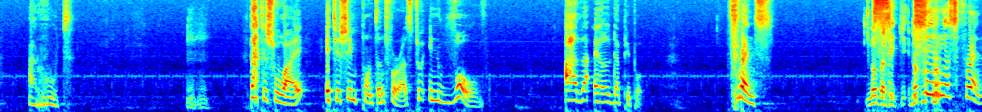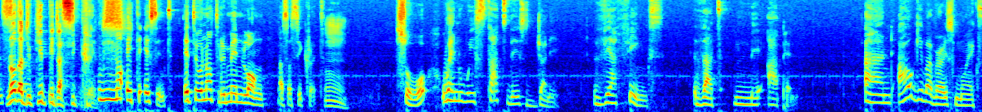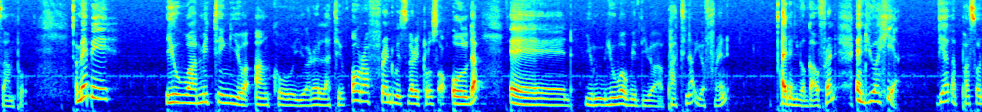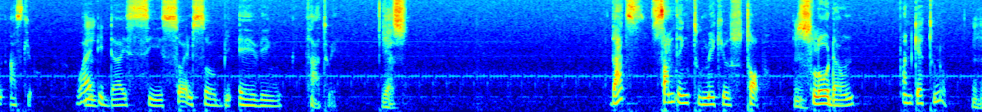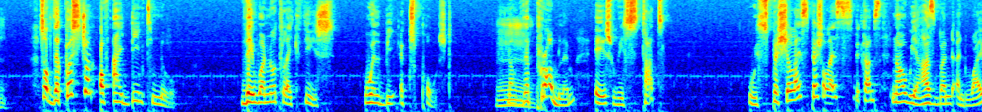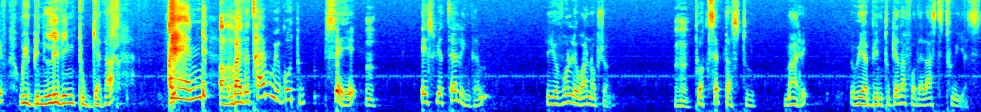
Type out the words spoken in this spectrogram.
a root. Mm-hmm. That is why it is important for us to involve other elder people, friends, Not that se- you keep, not, not, serious friends. not that you keep it a secret. No, it isn't. It will not remain long as a secret. Mm. So, when we start this journey, there are things that may happen. And I'll give a very small example. Maybe you are meeting your uncle, your relative, or a friend who is very close or older, and you, you were with your partner, your friend, I mean your girlfriend, and you are here. The other person asks you, why hmm. did I see so and so behaving that way? Yes. That's something to make you stop, mm. slow down, and get to know. Mm-hmm. So the question of I didn't know, they were not like this, will be exposed. Now the mm. problem is we start, we specialize, specialize becomes now we are husband and wife, we've been living together, and uh-huh. by the time we go to say, mm. is we are telling them, you have only one option to accept us to marry. We have been together for the last two years.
